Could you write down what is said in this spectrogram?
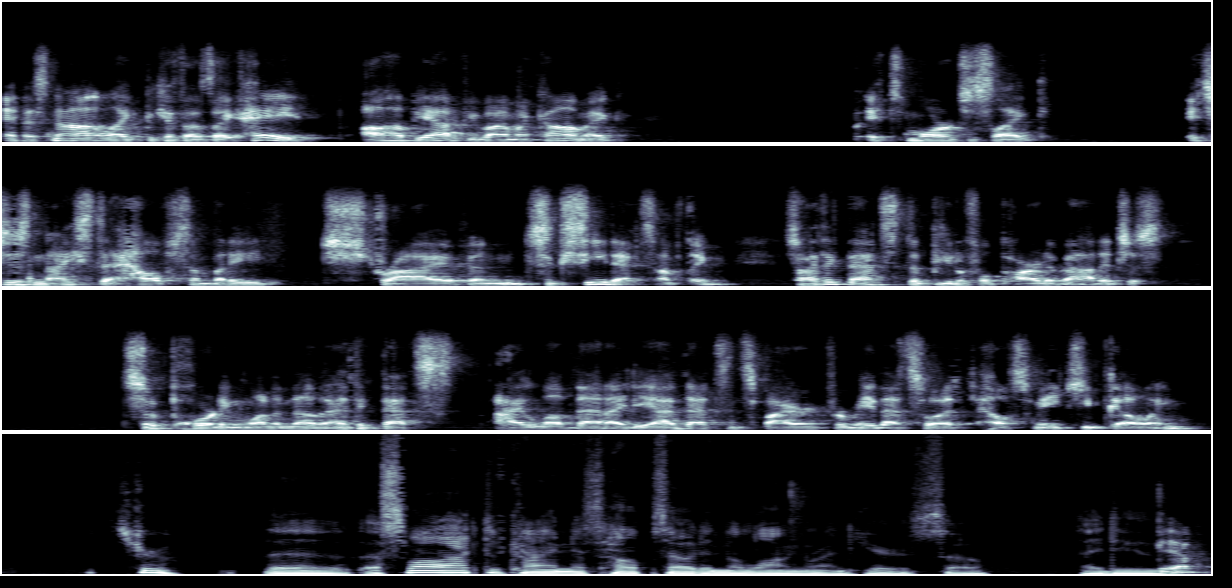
and it's not like because I was like, hey, I'll help you out if you buy my comic. It's more just like, it's just nice to help somebody strive and succeed at something. So I think that's the beautiful part about it. Just supporting one another. I think that's, I love that idea. That's inspiring for me. That's what helps me keep going. It's true. The, a small act of kindness helps out in the long run here. So I do. Yeah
